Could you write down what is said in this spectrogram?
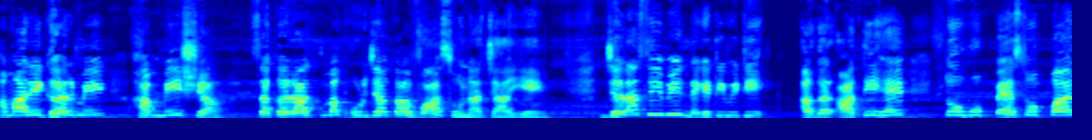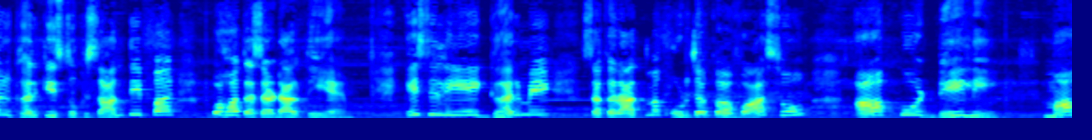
हमारे घर में हमेशा सकारात्मक ऊर्जा का वास होना चाहिए। जरा सी भी नेगेटिविटी अगर आती है तो वो पैसों पर, घर की सुख शांति पर बहुत असर डालती है। इसलिए घर में सकारात्मक ऊर्जा का वास हो, आपको डेली माँ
